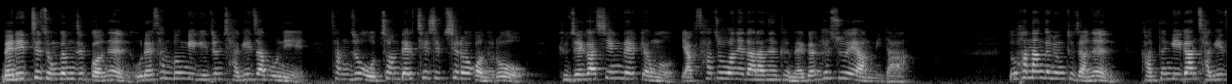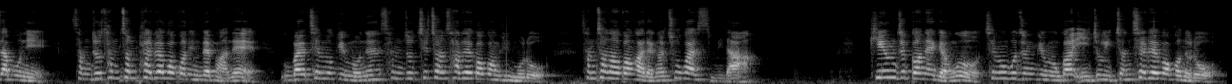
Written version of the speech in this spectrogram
메리츠 종금증권은 올해 3분기 기준 자기 자본이 3조 5,177억 원으로 규제가 시행될 경우 약 4조 원에 달하는 금액을 회수해야 합니다. 또 하나금융투자는 같은 기간 자기 자본이 3조 3,800억 원인데 반해 우발 채무 규모는 3조 7,400억 원 규모로 3천억 원가량을 초과했습니다. 키움증권의 경우 채무보증 규모가 2조 2,700억 원으로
